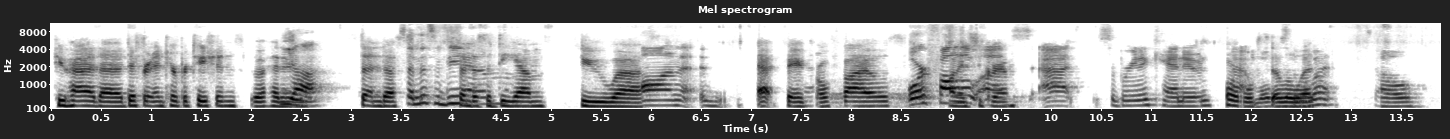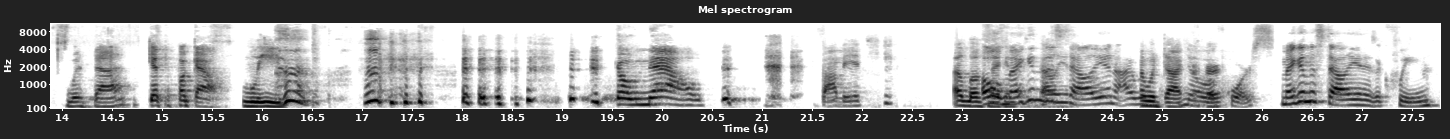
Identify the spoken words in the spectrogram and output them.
if you had uh, different interpretations, go ahead and yeah. send us Send us a DM send us a DM to uh, on at Fangirl Files. or follow Instagram. us at Sabrina Kenoun Or Wolf Silhouette. So with that, get the fuck out. Leave. Go now. Bitch. I love Oh, Megan, Megan Thee Stallion. Stallion. I would, I would die for no, her. of course. Megan Thee Stallion is a queen.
